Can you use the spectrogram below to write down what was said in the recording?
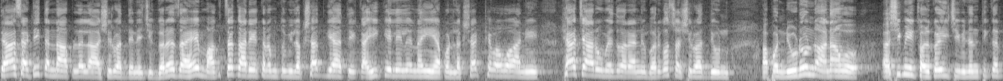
त्यासाठी त्यांना आपल्याला आशीर्वाद देण्याची गरज आहे. मागचा कार्यक्रम तुम्ही लक्षात घ्या ते काही केलेलं नाही आपण लक्षात ठेवावं आणि ह्या चार उमेदवारांना भरघोस आशीर्वाद देऊन आपण निवडून आणावं अशी मी कळकळीची विनंती करते.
